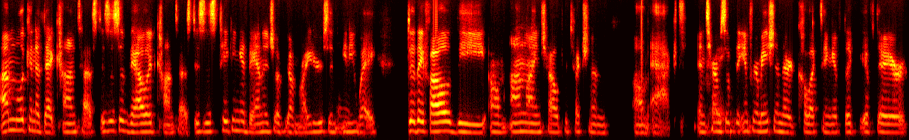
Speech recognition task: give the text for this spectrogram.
I'm looking at that contest. Is this a valid contest? Is this taking advantage of young writers in any way? Do they follow the um, Online Child Protection um, Act in terms right. of the information they're collecting? If the if they're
